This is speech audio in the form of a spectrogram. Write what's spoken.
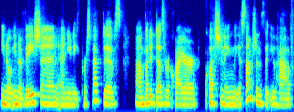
you know, innovation and unique perspectives. Um, but it does require questioning the assumptions that you have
